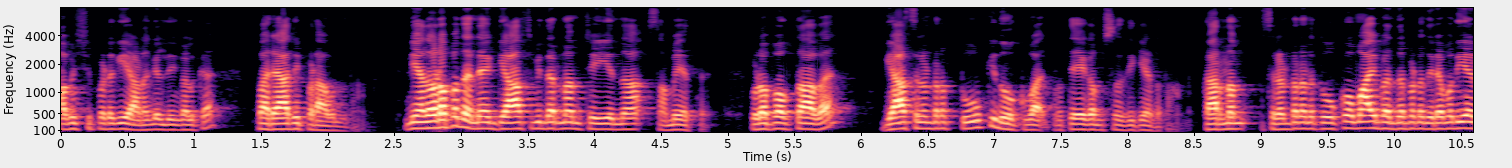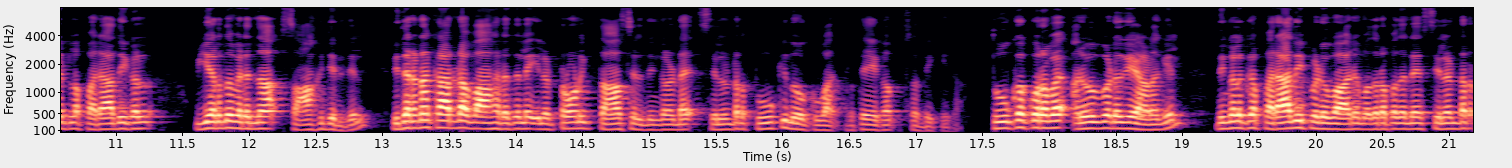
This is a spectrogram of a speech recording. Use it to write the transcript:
ആവശ്യപ്പെടുകയാണെങ്കിൽ നിങ്ങൾക്ക് പരാതിപ്പെടാവുന്നതാണ്. ഇനി അതോടൊപ്പം തന്നെ ഗ്യാസ് വിതരണം ചെയ്യുന്ന സമയത്ത് ഗുണഭോക്താവ് ഗ്യാസ് സിലിണ്ടർ തൂക്കി നോക്കുവാൻ പ്രത്യേകം ശ്രദ്ധിക്കേണ്ടതാണ്. കാരണം സിലിണ്ടറിന് തൂക്കവുമായി ബന്ധപ്പെട്ട് നിരവധിയായിട്ടുള്ള പരാതികൾ ഉയർന്നു വരുന്ന സാഹചര്യത്തിൽ വിതരണക്കാരുടെ വാഹനത്തിലെ ഇലക്ട്രോണിക് താസിൽ നിങ്ങളുടെ സിലിണ്ടർ തൂക്കി നോക്കുവാൻ പ്രത്യേകം ശ്രദ്ധിക്കുക. തൂക്കക്കുറവ് അനുഭവപ്പെടുകയാണെങ്കിൽ നിങ്ങൾക്ക് പരാതിപ്പെടുവാനും അതോടൊപ്പം തന്നെ സിലിണ്ടർ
